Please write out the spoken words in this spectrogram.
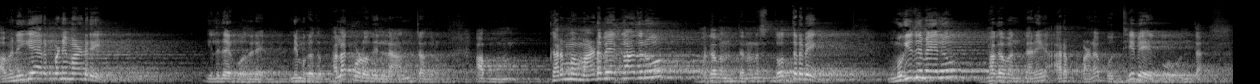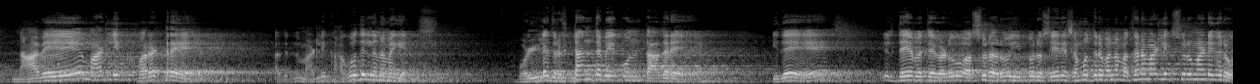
ಅವನಿಗೆ ಅರ್ಪಣೆ ಮಾಡಿರಿ. ಇಲ್ಲದೆ ಹೋದರೆ ನಿಮಗದು ಫಲ ಕೊಡೋದಿಲ್ಲ ಅಂತಂದರು. ಆ ಕರ್ಮ ಮಾಡಬೇಕಾದರೂ ಭಗವಂತನನ್ನು ಸ್ತೋತ್ರ ಬೇಕು ಮುಗಿದ ಮೇಲೂ ಭಗವಂತನಿಗೆ ಅರ್ಪಣ ಬುದ್ಧಿ ಬೇಕು ಅಂತ. ನಾವೇ ಮಾಡಲಿಕ್ಕೆ ಹೊರಟ್ರೆ ಅದರಿಂದ ಮಾಡಲಿಕ್ಕೆ ಆಗೋದಿಲ್ಲ ನಮಗೆ. ಒಳ್ಳೆ ದೃಷ್ಟಾಂತ ಬೇಕು ಅಂತಾದರೆ ಇದೇ ಇಲ್ಲಿ ದೇವತೆಗಳು, ಅಸುರರು ಇಬ್ಬರು ಸೇರಿ ಸಮುದ್ರವನ್ನು ಮಥನ ಮಾಡಲಿಕ್ಕೆ ಶುರು ಮಾಡಿದರು.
